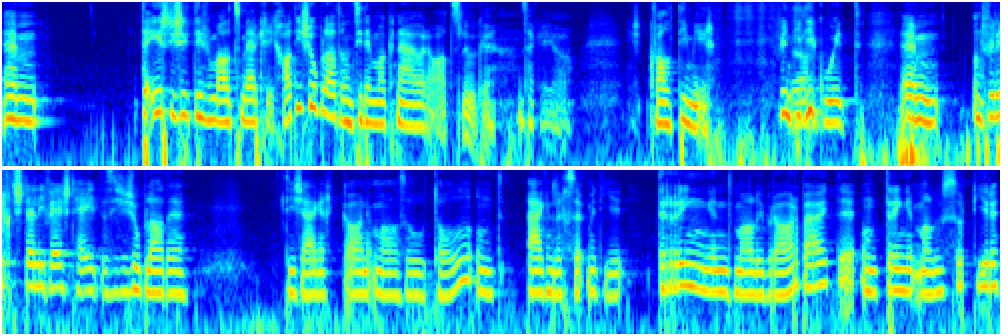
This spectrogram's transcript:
Ähm, der erste Schritt ist mal zu merken, ich habe die Schublade und sie dann mal genauer anzuschauen. Und sagen, ja, gefällt die mir? Finde ja. ich die gut? Ähm, und vielleicht stelle ich fest, hey, das ist eine Schublade, die ist eigentlich gar nicht mal so toll und eigentlich sollte man die dringend mal überarbeiten und dringend mal aussortieren.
